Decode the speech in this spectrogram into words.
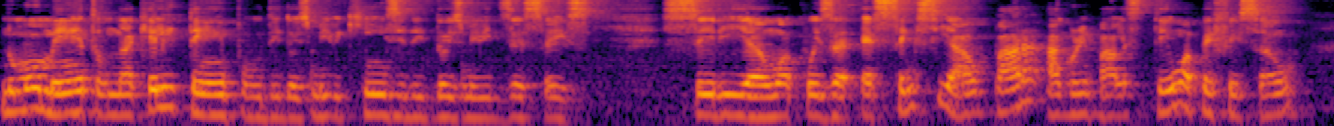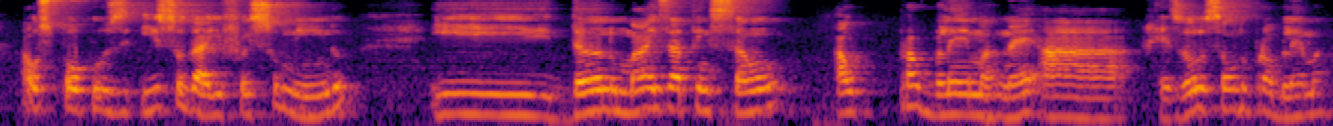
no momento, naquele tempo de 2015, de 2016, seria uma coisa essencial para a Green Palace ter uma perfeição, aos poucos isso daí foi sumindo e dando mais atenção ao problema, né, a resolução do problema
